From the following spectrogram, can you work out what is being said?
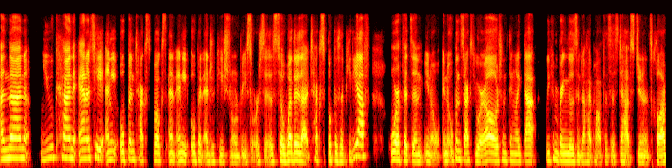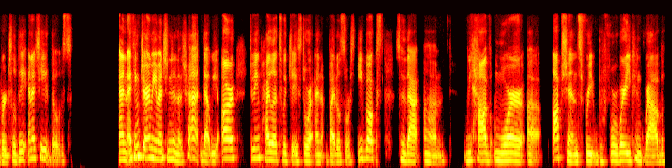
And then you can annotate any open textbooks and any open educational resources. So whether that textbook is a PDF or if it's in, you know, an OpenStax URL or something like that, we can bring those into Hypothesis to have students collaboratively annotate those. And I think Jeremy mentioned in the chat that we are doing pilots with JSTOR and VitalSource ebooks so that um, we have more uh, options for, for where you can grab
